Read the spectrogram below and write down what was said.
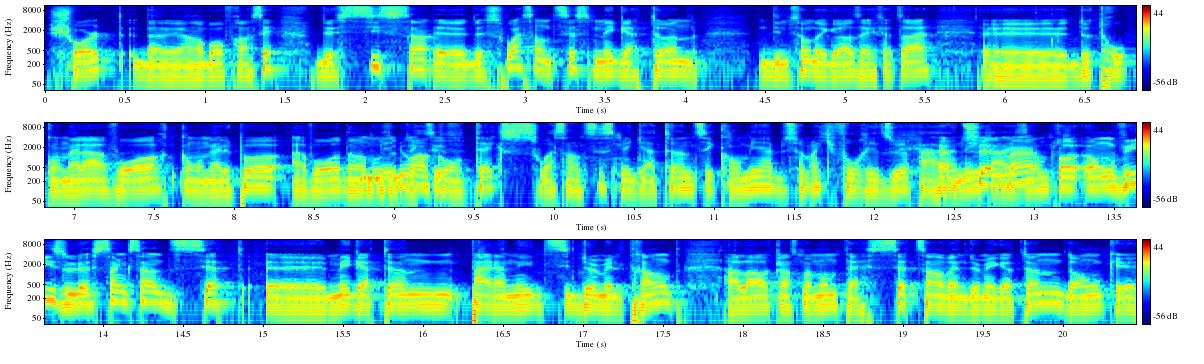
short en bon français de 600 euh, de 66 mégatonnes d'émissions de gaz à effet de serre euh, de trop qu'on allait avoir qu'on n'allait pas avoir dans nos Mais nous, en contexte, 66 mégatonnes, c'est combien habituellement qu'il faut réduire par année, par exemple? on vise le 517 euh, mégatonnes par année d'ici 2030, alors qu'en ce moment, on est à 722 mégatonnes. Donc, euh,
